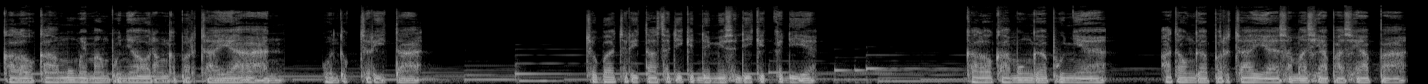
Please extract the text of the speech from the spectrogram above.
Kalau kamu memang punya orang kepercayaan untuk cerita, coba cerita sedikit demi sedikit ke dia. Kalau kamu nggak punya atau nggak percaya sama siapa-siapa,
